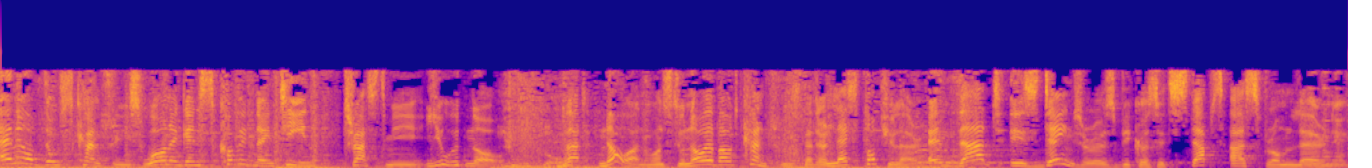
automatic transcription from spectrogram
any of those countries won against COVID 19, trust me, you would know. But no one wants to know about countries that are less popular. And that is dangerous because it stops us from learning.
